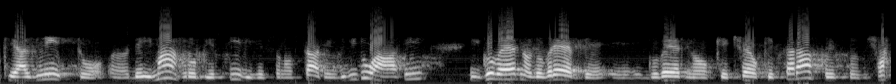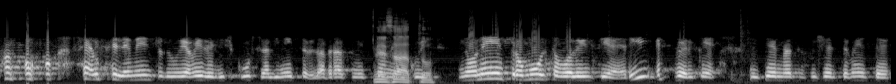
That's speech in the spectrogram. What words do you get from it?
che al netto eh, dei macro obiettivi che sono stati individuati, il governo dovrebbe, eh, il governo che c'è o che sarà, questo diciamo è un elemento di cui avete discusso all'inizio della trasmissione, esatto. non entro molto volentieri perché mi sembra sufficientemente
